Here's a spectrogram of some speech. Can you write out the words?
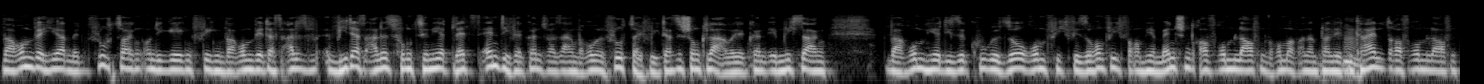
warum wir hier mit Flugzeugen um die Gegend fliegen, warum wir das alles, wie das alles funktioniert. Letztendlich, wir können zwar sagen, warum ein Flugzeug fliegt, das ist schon klar, aber wir können eben nicht sagen, warum hier diese Kugel so rumfliegt, wie sie rumfliegt, warum hier Menschen drauf rumlaufen, warum auf anderen Planeten hm. keine drauf rumlaufen,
